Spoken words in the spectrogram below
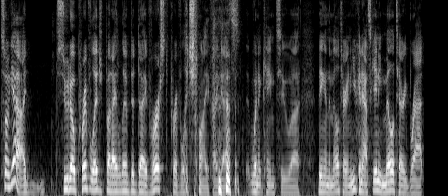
so yeah, I pseudo privileged, but I lived a diverse privileged life, I guess, when it came to uh, being in the military. And you can ask any military brat;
